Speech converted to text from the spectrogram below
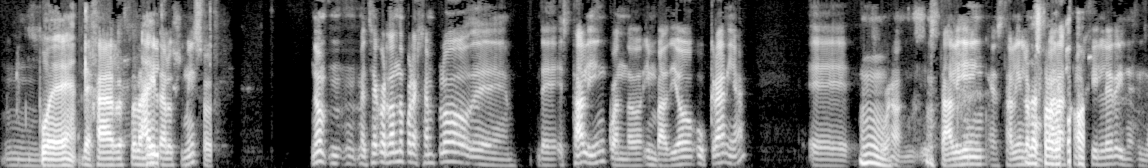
Mm, pues. Dejar solamente a los sumisos. No, me estoy acordando, por ejemplo, de, Stalin cuando invadió Ucrania. Eh, mm. Bueno, Stalin, Stalin lo compara con Hitler y, y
